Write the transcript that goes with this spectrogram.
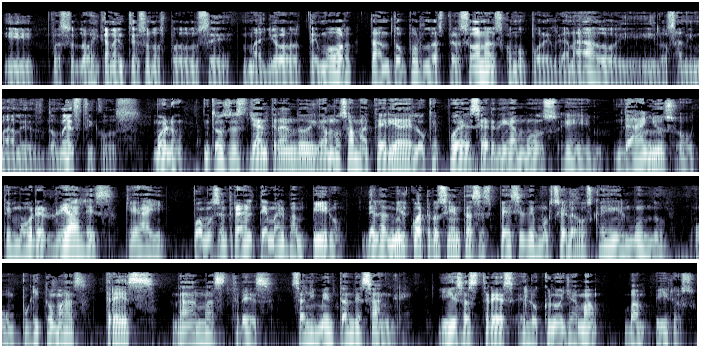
y pues lógicamente eso nos produce mayor temor tanto por las personas como por el ganado y, los animales domésticos. Bueno, entonces ya entrando digamos a materia de lo que puede ser digamos eh, daños o temores reales que hay, podemos entrar en el tema del vampiro. De las 1400 especies de murciélagos que hay en el mundo, o un poquito más, tres, nada más tres, se alimentan de sangre. Y esas tres es lo que uno llama vampiros,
